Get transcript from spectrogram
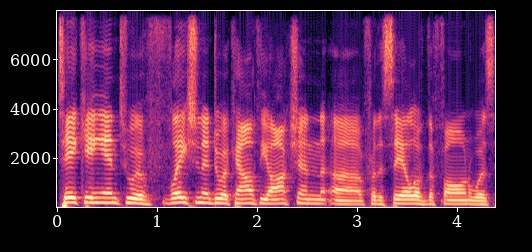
Taking into inflation into account, the auction uh, for the sale of the phone was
